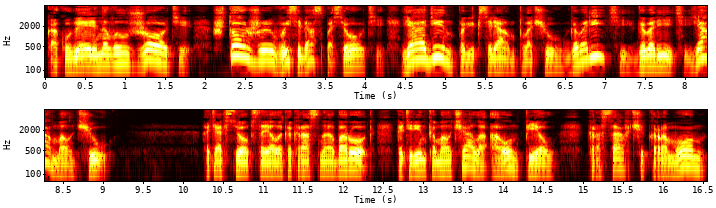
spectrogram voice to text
Как уверенно вы лжете! Что же вы себя спасете? Я один по векселям плачу. Говорите, говорите, я молчу!» Хотя все обстояло как раз наоборот. Катеринка молчала, а он пел. Красавчик Рамон,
